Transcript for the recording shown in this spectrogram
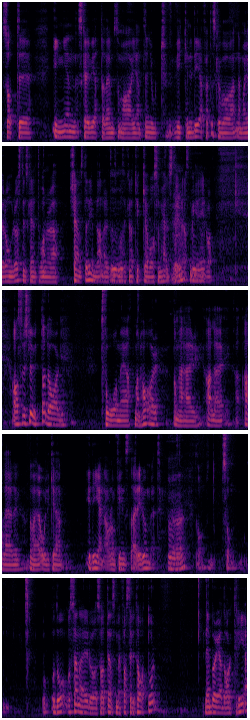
Så att eh, ingen ska ju veta vem som har egentligen gjort vilken idé för att det ska vara, när man gör omröstning ska det inte vara några känslor inblandade utan man ska kunna tycka vad som helst. Det är det som är grejen då. Ja, så det slutar dag två med att man har de här, alla, alla de här olika idéerna och de finns där i rummet. De, så. Och, och, då, och sen är det då så att den som är facilitator, den börjar dag tre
